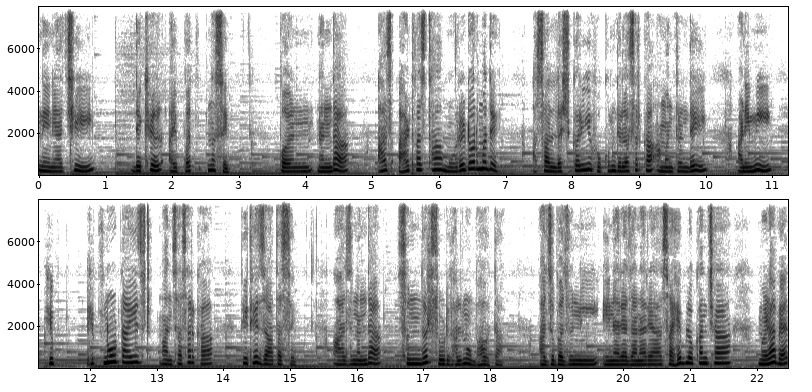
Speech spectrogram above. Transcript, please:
नेण्याची देखील ऐपत नसे. पण नंदा आज आठ वाजता मोरेटोरमध्ये असा लष्करी हुकूम दिल्यासारखा आमंत्रण देई आणि मी हिप हिप्नोटाइज्ड माणसासारखा तिथे जात असे. आज नंदा सुंदर सूट घालून उभा होता. आजूबाजूंनी येणाऱ्या जाणाऱ्या साहेब लोकांच्या मेळाव्यात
